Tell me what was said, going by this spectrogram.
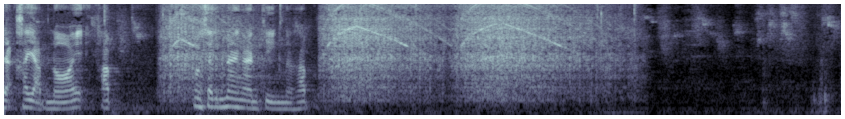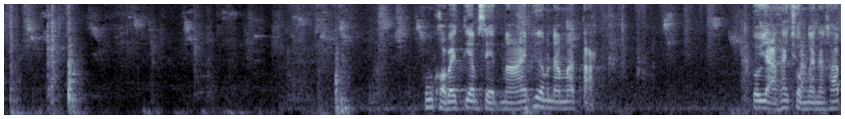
จะขยับน้อยครับ ต้องใช้เป็นหน้างานจริงนะครับ ผมขอไปเตรียมเศษไม้เพื่อมานำมาตัด ตัวอย่างให้ชมกันนะครับ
